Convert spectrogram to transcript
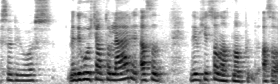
så er det jo også... Men det går jo ikke an å lære altså, Det er jo ikke sånn at man altså,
